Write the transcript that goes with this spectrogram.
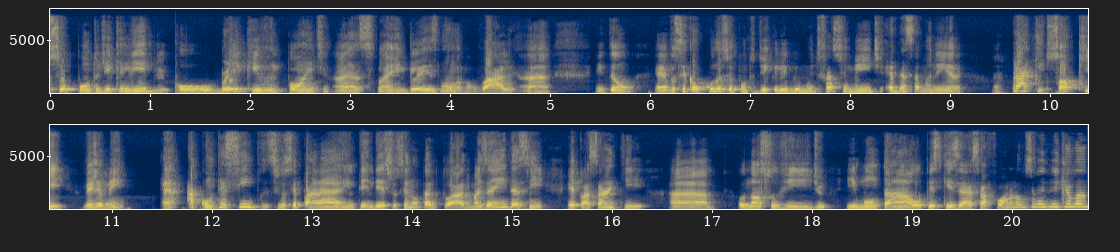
seu ponto de equilíbrio, ou break-even point, né? em inglês não, não vale. Né? Então, é, você calcula seu ponto de equilíbrio muito facilmente, é dessa maneira. Né? Pra que, só que, veja bem, é, a conta é simples, se você parar, entender, se você não está habituado, mas ainda assim, repassar aqui a, o nosso vídeo e montar ou pesquisar essa fórmula, você vai ver que ela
